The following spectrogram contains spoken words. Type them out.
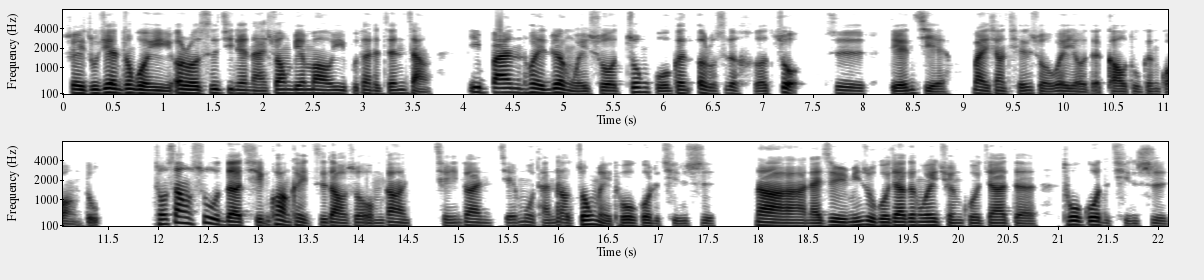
所以，逐渐中国与俄罗斯近年来双边贸易不断的增长，一般会认为说，中国跟俄罗斯的合作是连结迈向前所未有的高度跟广度。从上述的情况可以知道说，我们刚才前一段节目谈到中美脱钩的情势。那乃至于民主国家跟威权国家的脱钩的情势，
